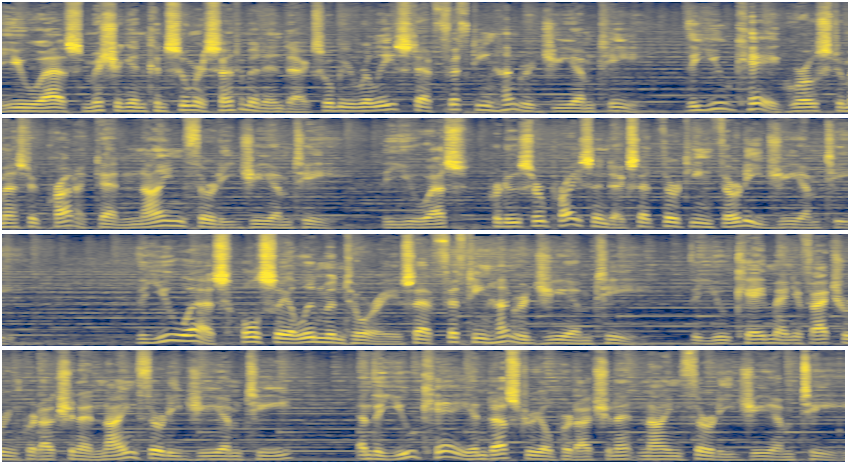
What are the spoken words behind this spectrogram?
The U.S. Michigan Consumer Sentiment Index will be released at 1500 GMT. The UK Gross Domestic Product at 930 GMT. The U.S. Producer Price Index at 1330 GMT. The U.S. Wholesale Inventories at 1500 GMT the UK manufacturing production at 9:30 GMT and the UK industrial production at 9:30 GMT.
